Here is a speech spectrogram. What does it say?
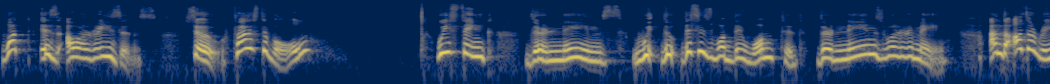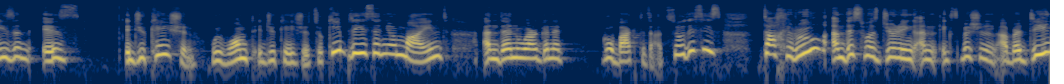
what is our reasons? So first of all, we think their names, we, th this is what they wanted, their names will remain. And the other reason is education. We want education. So keep these in your mind, and then we're going to go back to that. So this is Tahiru, and this was during an exhibition in Aberdeen.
